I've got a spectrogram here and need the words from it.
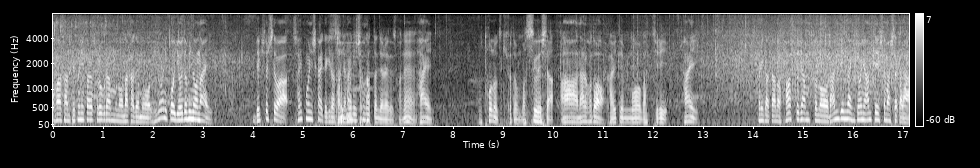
小川さんテクニカルプログラムの中でも非常にこうよどみのない出来としては最高に近い出来だったん最高じゃないでしょうかに近かったんじゃないですかねはい。塔のつき方もまっすぐでしたああなるほど。回転もバッチリはい。とにかくあのファーストジャンプのランディングが非常に安定してましたから。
